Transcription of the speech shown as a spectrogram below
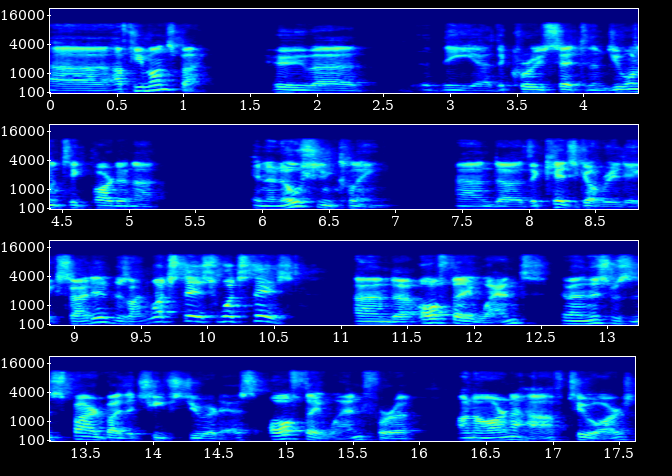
uh, a few months back who uh, the uh, the crew said to them, "Do you want to take part in a in an ocean clean?" And uh, the kids got really excited. It was like, "What's this? What's this?" And uh, off they went. And this was inspired by the chief stewardess. Off they went for a, an hour and a half, two hours,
